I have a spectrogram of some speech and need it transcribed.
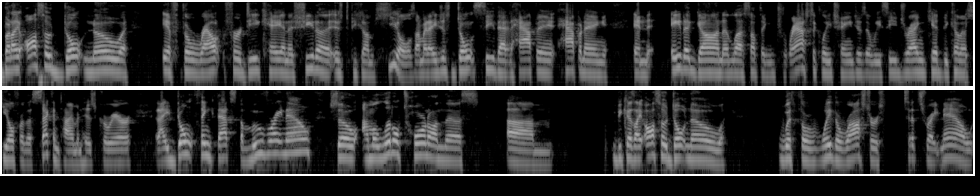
but I also don't know if the route for DK and Ishida is to become heels. I mean, I just don't see that happen happening in Eita Gun unless something drastically changes and we see Dragon Kid become a heel for the second time in his career. And I don't think that's the move right now. So I'm a little torn on this um, because I also don't know with the way the roster sits right now,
